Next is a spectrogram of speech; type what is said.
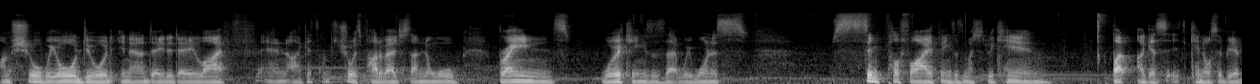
I'm sure we all do it in our day-to-day -day life. And I guess I'm sure it's part of our just our normal brain's workings is that we want to simplify things as much as we can. But I guess it can also be a,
